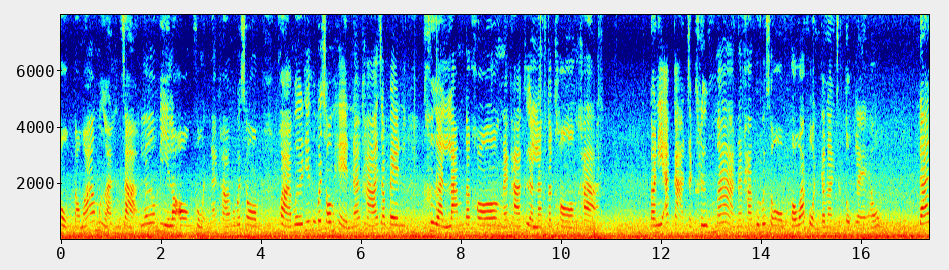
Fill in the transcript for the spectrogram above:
ตกแต่ว่าเหมือนจะเริ่มมีละอองฝนนะคะคุณผู้ชม ขวามือที่คุณผู้ชมเห็นนะคะ จะเป็นเขื่อนลำตะคองนะคะเขื่อนลำตะคองค่ะ ตอนนี้อากาศจะครึ้มมากนะคะ คุณผู้ชม เพราะว่าฝนกำลังจะตกแล้ว ด้าน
